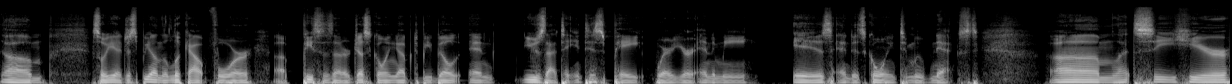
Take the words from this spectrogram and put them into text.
Um, so yeah, just be on the lookout for uh, pieces that are just going up to be built, and use that to anticipate where your enemy is and is going to move next. Um, let's see here.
